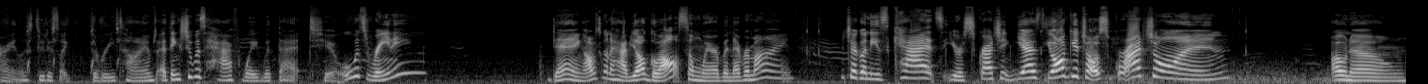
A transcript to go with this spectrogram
All right, let's do this like three times. I think she was halfway with that too. Oh, it's raining? Dang, I was going to have y'all go out somewhere, but never mind. You check on these cats. You're scratching. Yes, y'all get y'all scratch on. Oh, no.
